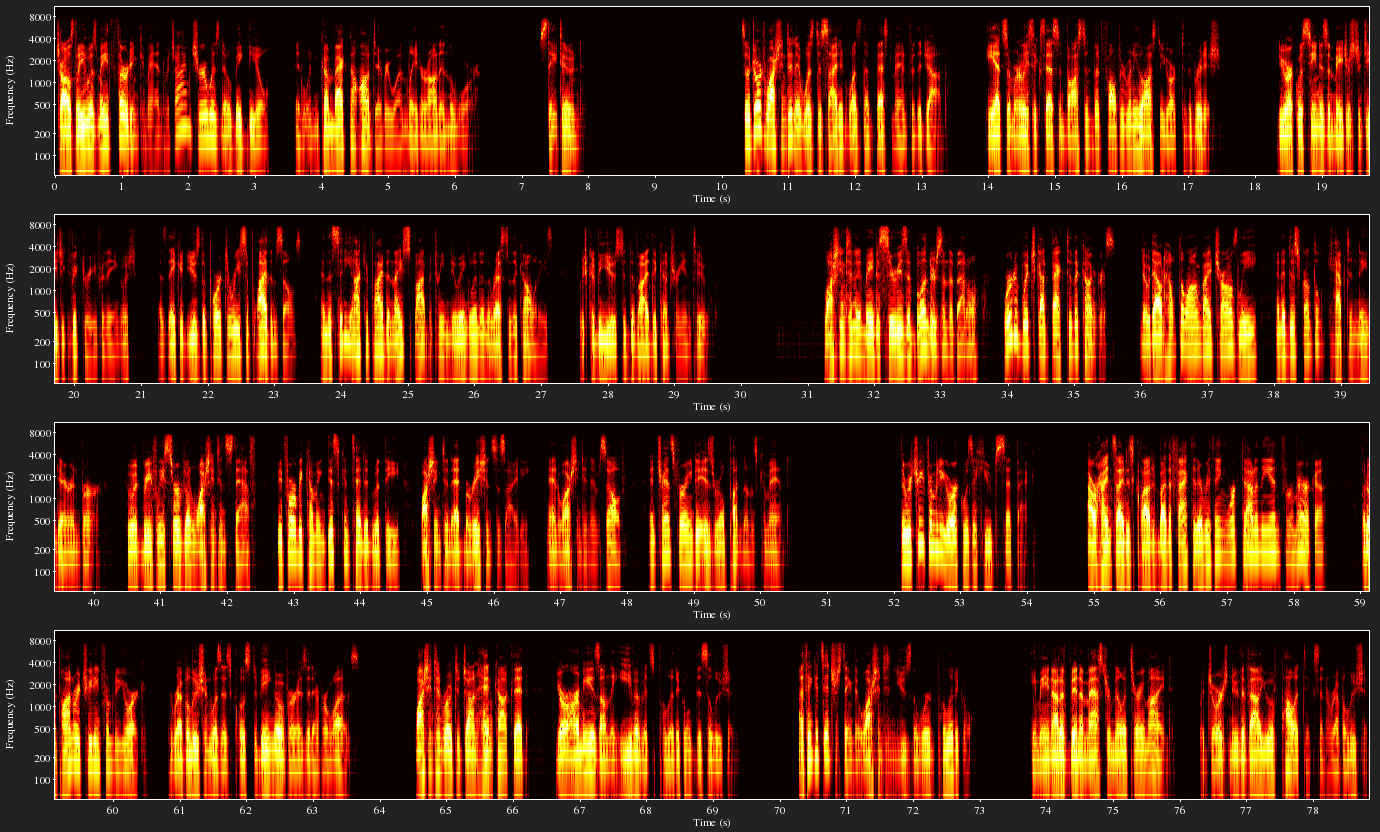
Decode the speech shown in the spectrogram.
Charles Lee was made third in command, which I'm sure was no big deal and wouldn't come back to haunt everyone later on in the war. Stay tuned. So George Washington, it was decided, was the best man for the job. He had some early success in Boston, but faltered when he lost New York to the British. New York was seen as a major strategic victory for the English, as they could use the port to resupply themselves, and the city occupied a nice spot between New England and the rest of the colonies, which could be used to divide the country in two. Washington had made a series of blunders in the battle, word of which got back to the Congress, no doubt helped along by Charles Lee and a disgruntled captain named Aaron Burr, who had briefly served on Washington's staff before becoming discontented with the Washington Admiration Society and Washington himself and transferring to Israel Putnam's command. The retreat from New York was a huge setback. Our hindsight is clouded by the fact that everything worked out in the end for America, but upon retreating from New York, the revolution was as close to being over as it ever was. Washington wrote to John Hancock that your army is on the eve of its political dissolution. I think it's interesting that Washington used the word political. He may not have been a master military mind, but George knew the value of politics in a revolution.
